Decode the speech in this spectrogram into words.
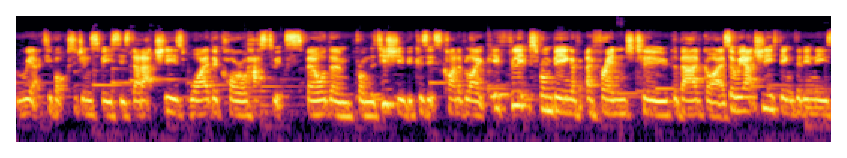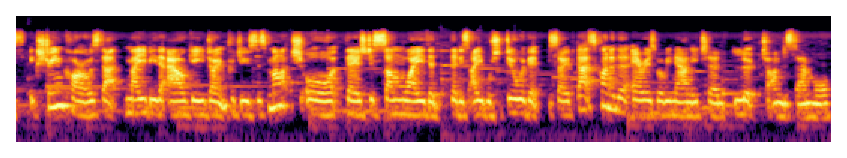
reactive oxygen species that actually is why the coral has to expel them from the tissue because it's kind of like it flips from being a, a friend to the bad guy. So we actually think that in these extreme corals that maybe the algae don't produce as much or there's just some way that, that is able to deal with it. So that's kind of the areas where we now need to look to understand more.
